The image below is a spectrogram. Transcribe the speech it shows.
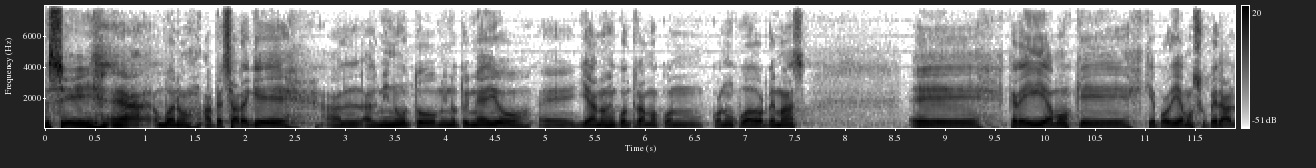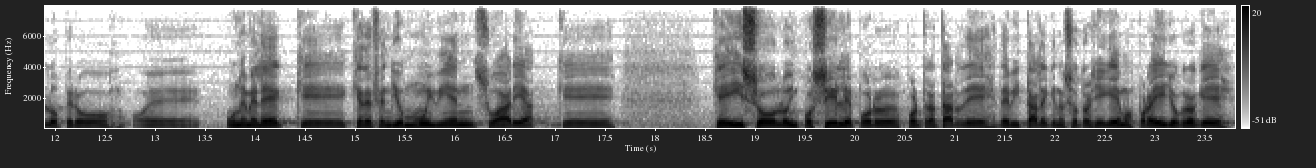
Sí, eh, bueno, a pesar de que al, minuto, minuto y medio eh, ya nos encontramos con, un jugador de más, eh, creíamos que, podíamos superarlo, pero un Emelec que, defendió muy bien su área, que, que hizo lo imposible por, tratar de, de evitar que nosotros lleguemos por ahí. Yo creo que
